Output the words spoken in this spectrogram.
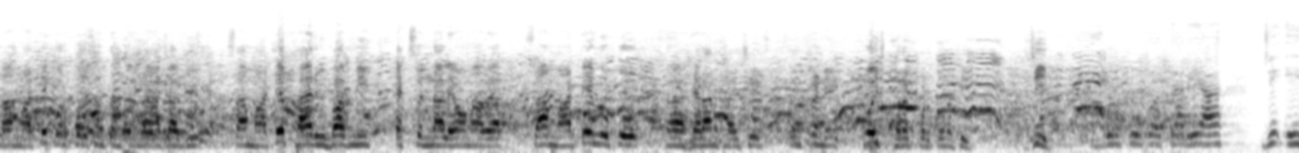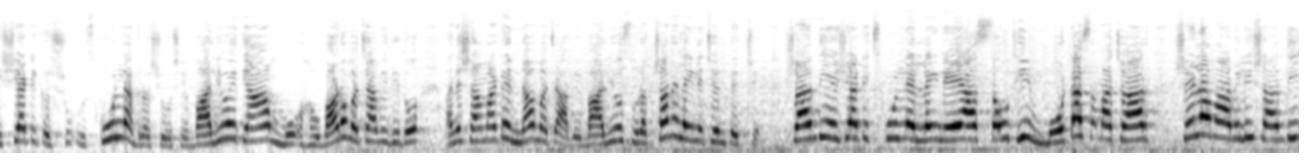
શા માટે કોર્પોરેશન તંત્રને આ જાગ્યું શા માટે ફાયર વિભાગની એક્શન ના લેવામાં આવ્યા? શા માટે લોકો હેરાન થાય છે? તંત્રને કોઈ જ ફરક પડતો નથી. જી. બિલકુલ, તો અત્યારે આ જે એશિયાટિક સ્કૂલના દ્રશ્યો છે, વાલીઓએ ત્યાં હોબાળો મચાવી દીધો અને શા માટે ન મચાવે? વાલીઓ સુરક્ષાને લઈને ચિંતિત છે. શાંતિ એશિયાટિક સ્કૂલને લઈને આ સૌથી મોટા સમાચાર શેલામાં આવેલી Shanti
